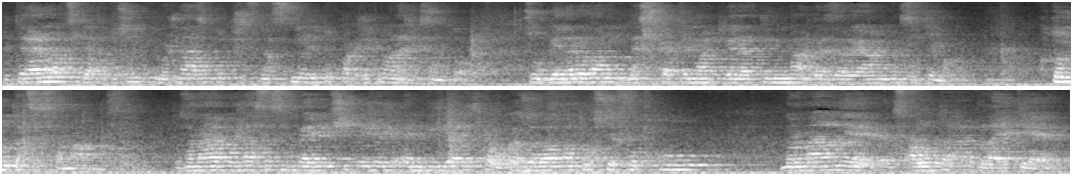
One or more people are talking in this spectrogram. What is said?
Ty trénovací data, to jsem možná jsem to nastínil, že to pak řeknu, ale jsem to, jsou generovaný dneska těma generativníma adverzariálními sítěma. K tomu ta cesta má být. To znamená, možná jste si v médiích že, že Nvidia teďka ukazoval, mám prostě fotku normálně z auta v létě,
